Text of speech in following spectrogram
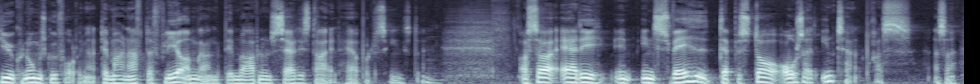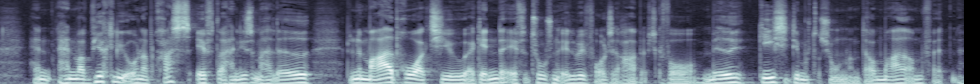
de økonomiske udfordringer, dem har han haft af flere omgange, dem har blevet særlig stejl her på det seneste. Og så er det en, en svaghed, der består også af et internt pres. Altså, han, han var virkelig under pres, efter han ligesom havde lavet den meget proaktive agenda efter 2011 i forhold til arabiske forår, med Gezi-demonstrationerne, der var meget omfattende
